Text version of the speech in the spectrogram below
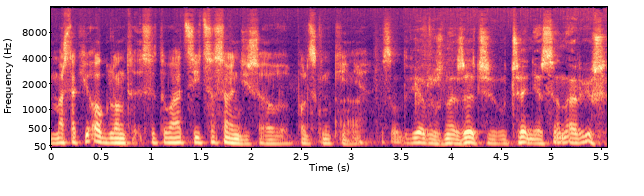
masz taki ogląd sytuacji, co sądzisz o polskim kinie? To są dwie różne rzeczy, uczenie scenariusza,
